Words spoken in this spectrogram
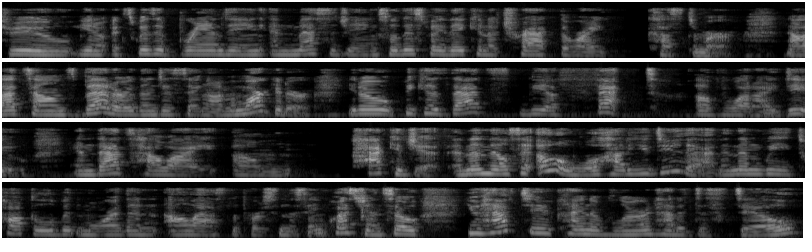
through, you know, exquisite branding and messaging. So this way they can attract the right customer. Now that sounds better than just saying I'm a marketer, you know, because that's the effect of what I do. And that's how I um, package it. And then they'll say, oh, well, how do you do that? And then we talk a little bit more, then I'll ask the person the same question. So you have to kind of learn how to distill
